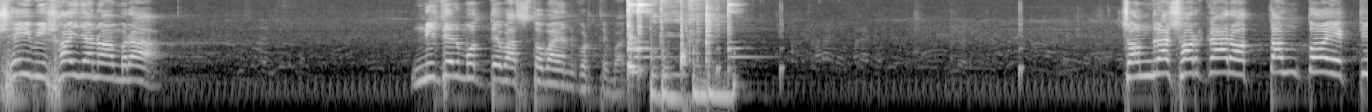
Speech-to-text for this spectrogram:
সেই বিষয় যেন আমরা নিজের মধ্যে বাস্তবায়ন করতে পারি। চন্দ্রা সরকার অত্যন্ত একটি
